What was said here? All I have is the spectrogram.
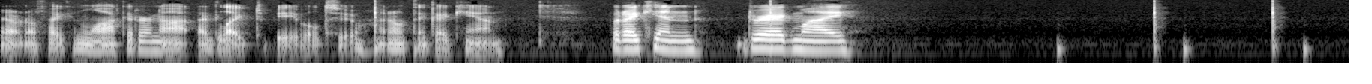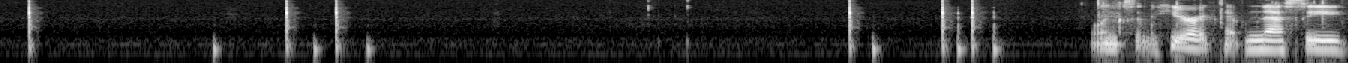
I don't know if I can lock it or not. I'd like to be able to. I don't think I can. But I can drag my links into here. I can have Nessie.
